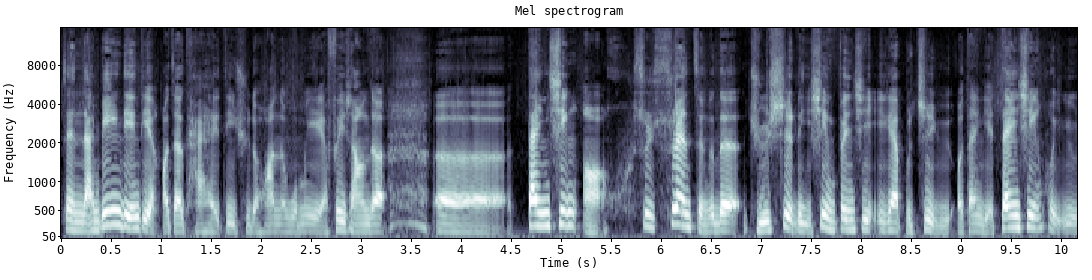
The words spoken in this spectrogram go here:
在南边一点点啊，在台海地区的话呢，我们也非常的呃担心啊。虽虽然整个的局势理性分析应该不至于哦，但也担心会有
